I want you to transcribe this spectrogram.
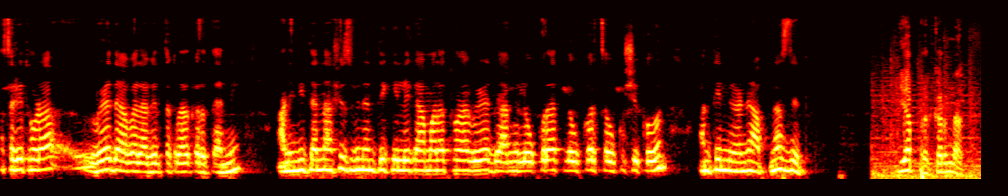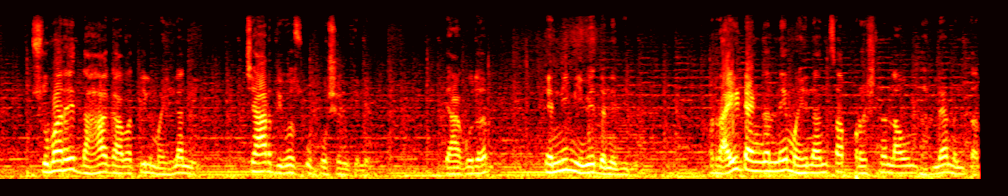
त्यासाठी थोडा वेळ द्यावा लागेल तक्रारकर्त्यांनी. आणि मी त्यांना अशीच विनंती केली की आम्हाला थोडा वेळ द्या आम्ही लवकरात लवकर चौकशी करून अंतिम निर्णय आपणास देतो. या प्रकरणात सुमारे दहा गावातील महिलांनी चार दिवस उपोषण केले. त्या अगोदर त्यांनी निवेदने दिली. राईट अँगलने महिलांचा प्रश्न लावून धरल्यानंतर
